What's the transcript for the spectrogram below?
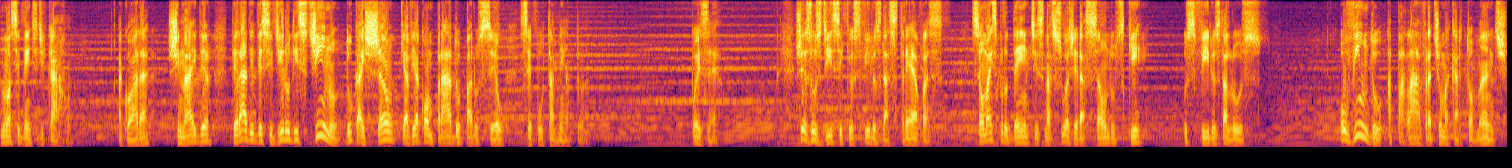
num acidente de carro. Agora, Schneider terá de decidir o destino do caixão que havia comprado para o seu sepultamento. Pois é. Jesus disse que os filhos das trevas são mais prudentes na sua geração do que os filhos da luz. Ouvindo a palavra de uma cartomante,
